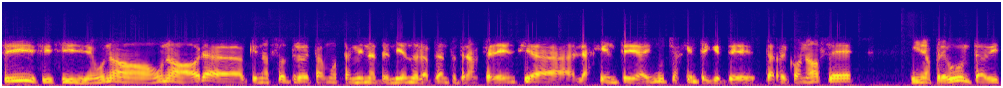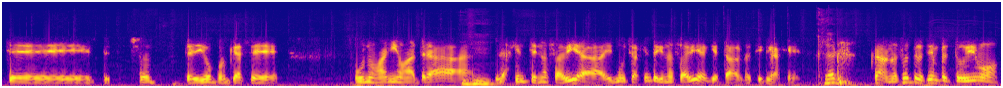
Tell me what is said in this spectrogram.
Sí, sí, sí. Uno, uno ahora que nosotros estamos también atendiendo la planta de transferencia, la gente, hay mucha gente que te, te reconoce y nos pregunta, ¿viste? Yo te digo porque hace unos años atrás la gente no sabía, hay mucha gente que no sabía que estaba el reciclaje. Claro. Claro, nosotros siempre estuvimos,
